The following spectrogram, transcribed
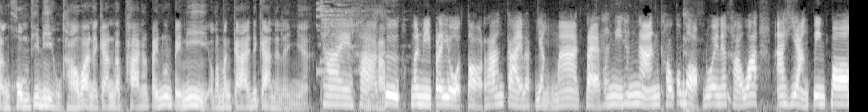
สังคมที่ดีของเขาอะในการแบบพากันไปนู่นไปนี่ออกกำลังกายด้วยกันอะไรเงี้ย ใช่ค่ะ นะครับคือมันมีประโยชน์ต่อร่างกายแบบอย่างมาก แต่ทั้งนี้ทั้งนั้นเขาก็บอกด้วยนะคะว่าอะอย่างปิงปอง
